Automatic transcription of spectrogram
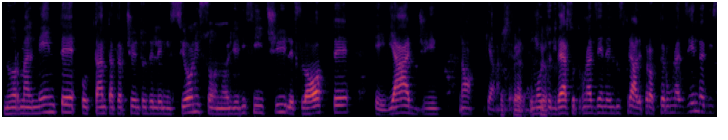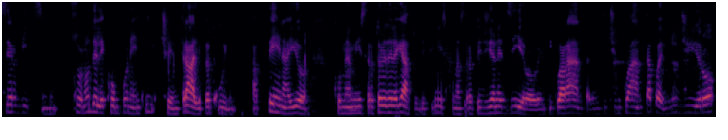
normalmente 80% delle emissioni sono gli edifici, le flotte e i viaggi, no? Chiaramente Aspetta, è molto certo. diverso per un'azienda industriale, però per un'azienda di servizi sono delle componenti centrali, per cui appena io come amministratore delegato definisco una strategia net zero 2040, 2050, poi mi giro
